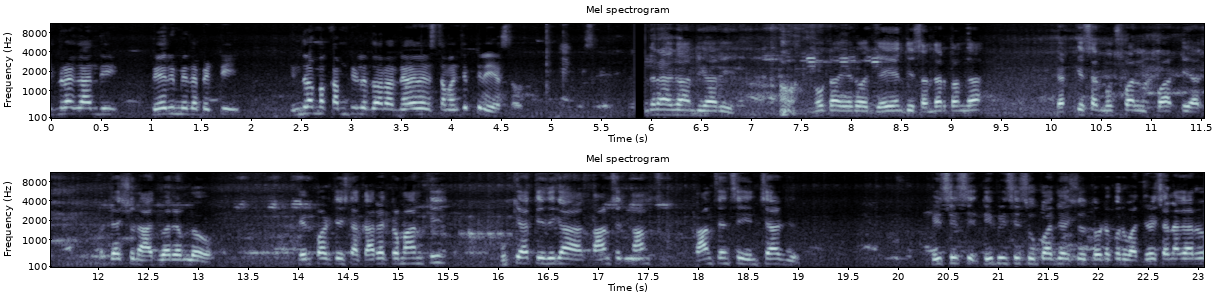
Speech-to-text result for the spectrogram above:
ఇందిరాగాంధీ పేరు మీద పెట్టి ఇంద్రమ్మ కమిటీల ద్వారా నెరవేరుస్తామని చెప్పి తెలియజేస్తాం ఇందిరాగాంధీ గారి నూట ఏడవ జయంతి సందర్భంగా గట్కేసర్ మున్సిపల్ పార్టీ అధ్యక్షుని ఆధ్వర్యంలో ఏర్పాటు చేసిన కార్యక్రమానికి ముఖ్య అతిథిగా కాన్సెన్ constituency in charge PCC TPCC ఉపాధ్యక్షుడు తోటకూరు వజ్రేశన్న గారు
